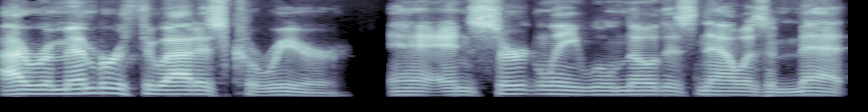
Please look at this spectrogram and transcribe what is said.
I remember throughout his career, and, certainly will know this now as a Met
